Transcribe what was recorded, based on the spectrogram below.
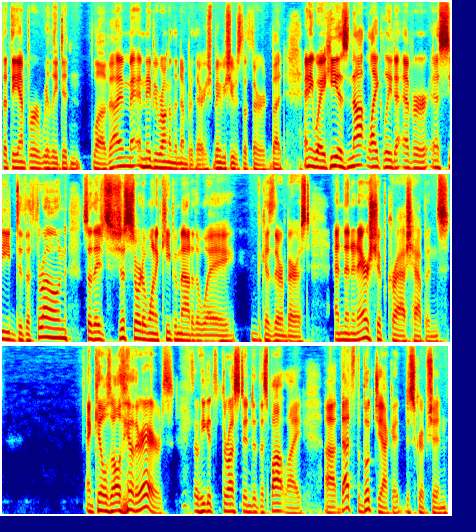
that the emperor really didn't love. I may, I may be wrong on the number there. Maybe she was the third, but anyway, he is not likely to ever accede to the throne. So they just sort of want to keep him out of the way because they're embarrassed. And then an airship crash happens and kills all the other heirs. So he gets thrust into the spotlight. Uh, that's the book jacket description,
